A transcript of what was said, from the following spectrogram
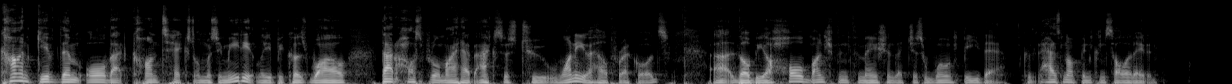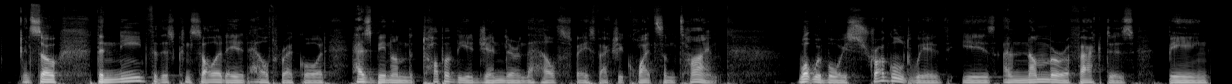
can't give them all that context almost immediately because while that hospital might have access to one of your health records, uh, there'll be a whole bunch of information that just won't be there because it has not been consolidated. And so the need for this consolidated health record has been on the top of the agenda in the health space for actually quite some time. What we've always struggled with is a number of factors being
